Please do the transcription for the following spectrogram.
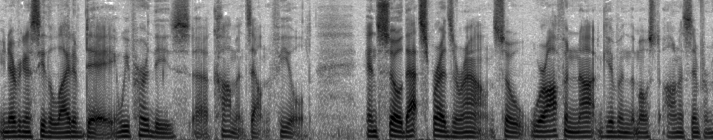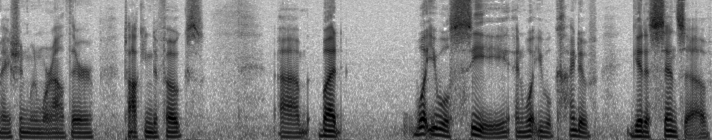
you're never going to see the light of day. We've heard these uh, comments out in the field. And so that spreads around. So we're often not given the most honest information when we're out there talking to folks. Um, but what you will see and what you will kind of get a sense of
